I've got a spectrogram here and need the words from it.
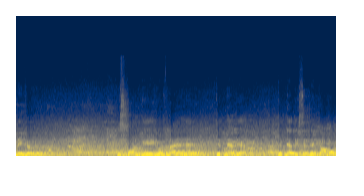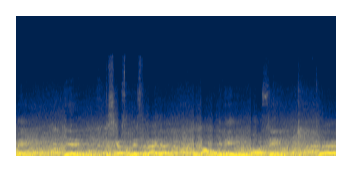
नहीं कर रहे इस्कॉन की योजनाएँ हैं? कितने अधिक कितने अधिक से अधिक गाँवों में ये किसी का संदेश फैलाया जाए तो गाँवों की भी बहुत सी जो है,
